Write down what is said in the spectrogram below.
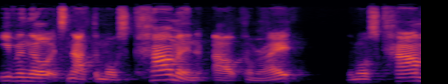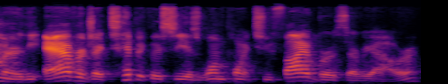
even though it's not the most common outcome, right? The most common or the average I typically see is 1.25 births every hour.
